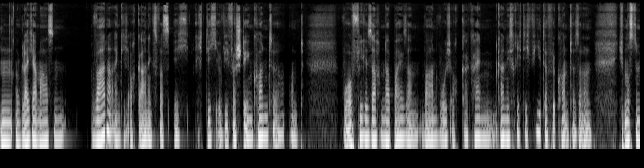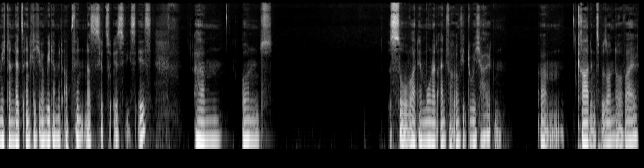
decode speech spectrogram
Mm, und gleichermaßen war da eigentlich auch gar nichts, was ich richtig irgendwie verstehen konnte und wo auch viele Sachen dabei waren, wo ich auch gar keinen, gar nicht richtig viel dafür konnte, sondern ich musste mich dann letztendlich irgendwie damit abfinden, dass es jetzt so ist, wie es ist. Ähm, und so war der Monat einfach irgendwie durchhalten. Ähm, Gerade insbesondere, weil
